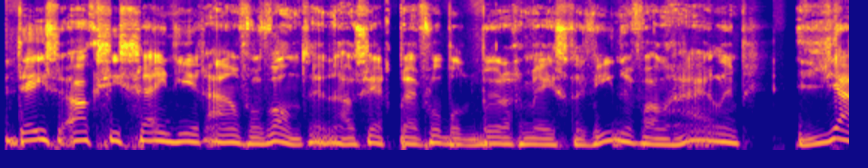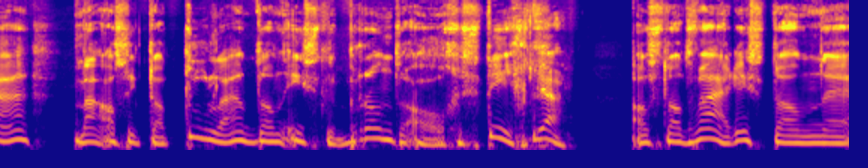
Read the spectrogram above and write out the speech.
deze acties zijn hier aan verwant. En nou zegt bijvoorbeeld burgemeester Wiene van Haarlem... ja, maar als ik dat toelaat, dan is de brand al gesticht. Ja. Als dat waar is, dan uh,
